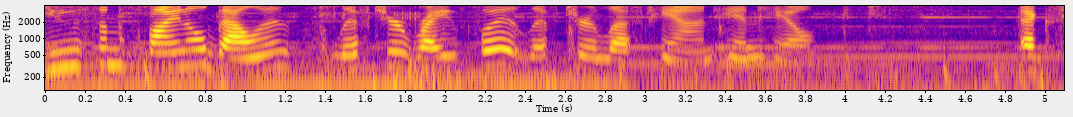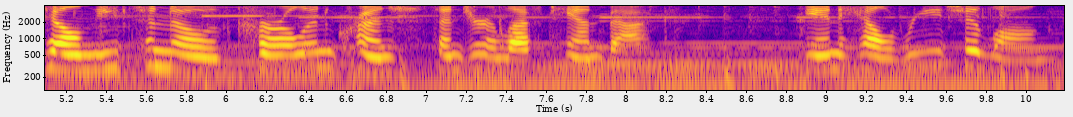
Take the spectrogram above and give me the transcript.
Use some spinal balance. Lift your right foot, lift your left hand. Inhale. Exhale, knee to nose, curl and crunch. Send your left hand back. Inhale, reach it long.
